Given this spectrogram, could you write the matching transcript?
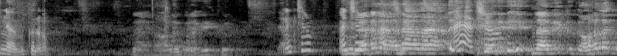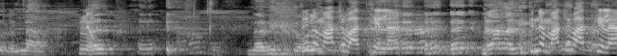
না বিকু না আচ্ছা আচ্ছা না খেলা খেলা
